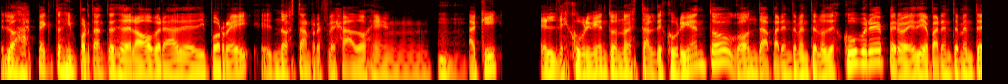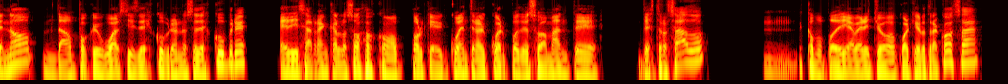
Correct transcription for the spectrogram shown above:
los aspectos importantes de la obra de Edipo Rey eh, no están reflejados en aquí el descubrimiento no está el descubrimiento. Gonda aparentemente lo descubre, pero Eddie aparentemente no. Da un poco igual si se descubre o no se descubre. Eddie se arranca los ojos como porque encuentra el cuerpo de su amante destrozado, mm, como podría haber hecho cualquier otra cosa.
